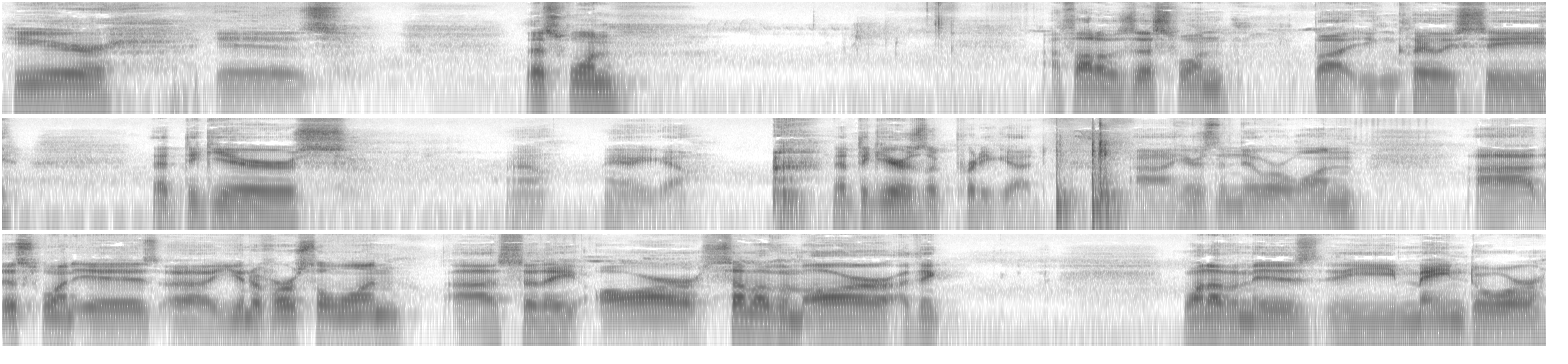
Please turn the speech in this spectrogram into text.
Here is this one. I thought it was this one, but you can clearly see that the gears, well, there you go, that the gears look pretty good. Uh, here's the newer one. Uh, this one is a universal one, uh, so they are, some of them are, I think one of them is the main door,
